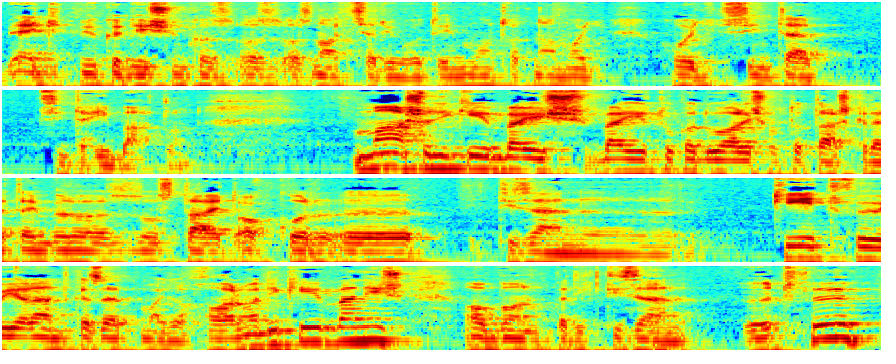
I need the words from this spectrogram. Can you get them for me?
együttműködésünk az, az, az nagyszerű volt. Én mondhatnám, hogy, hogy szinte, szinte hibátlan. Második évben is beírtuk a duális oktatás kereteimből az osztályt, akkor 12 fő jelentkezett, majd a harmadik évben is, abban pedig 15 fő,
